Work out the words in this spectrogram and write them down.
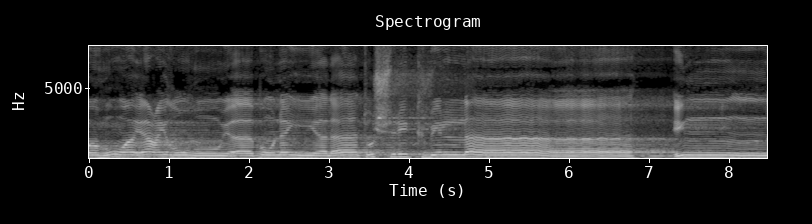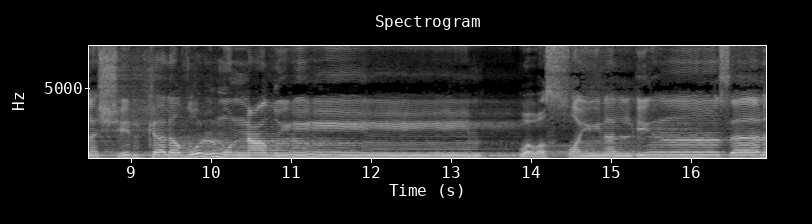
وهو يعظه يا بني لا تشرك بالله إن الشرك لظلم عظيم. ووصينا الإنسان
